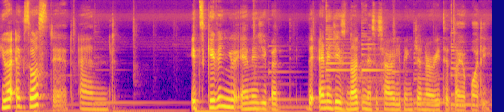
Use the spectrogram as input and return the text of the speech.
you are exhausted and it's giving you energy, but the energy is not necessarily being generated by your body.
